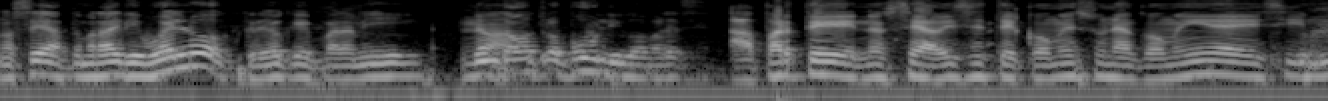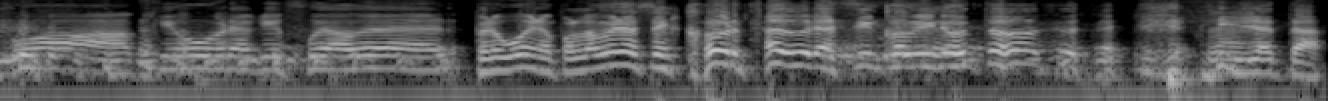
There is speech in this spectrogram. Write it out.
no sé, a tomar aire y vuelvo, creo que para mí No. a otro público, parece. Aparte, no sé, a veces te comes una comida y decís, ¡Buah! ¡Qué obra que fue a ver! Pero bueno, por lo menos es corta, dura cinco minutos y ya está.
